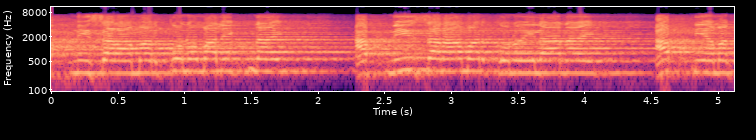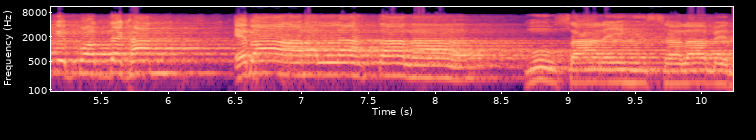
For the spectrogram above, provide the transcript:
আপনি ছাড়া আমার কোনো মালিক নাই, আপনি ছাড়া আমার কোনো ইলা নাই, আপনি আমাকে পথ দেখান। এবার আল্লাহ তাআলা মুসা আলাইহিস সালামের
